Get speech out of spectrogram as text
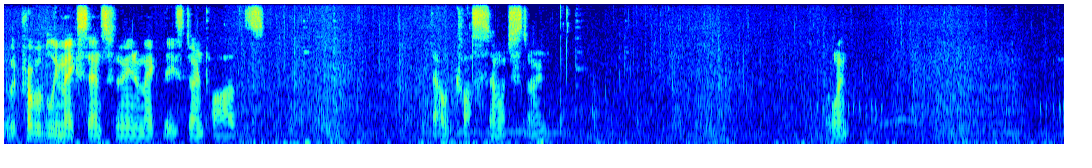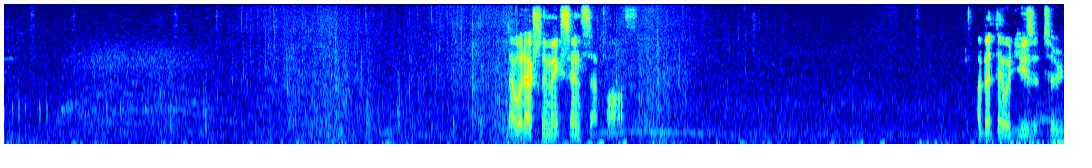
It would probably make sense for me to make these stone paths. That would cost so much stone. Went. That would actually make sense, that path. I bet they would use it too.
